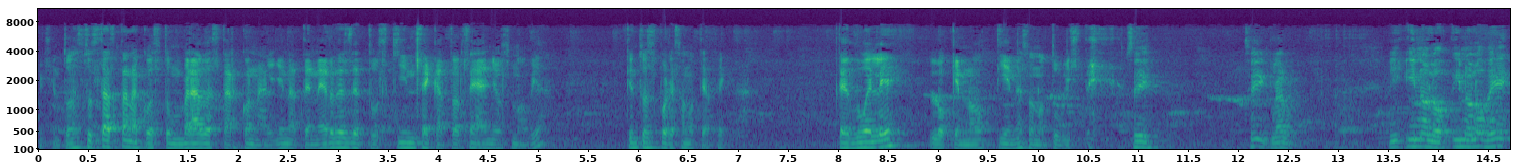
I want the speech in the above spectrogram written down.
Dije, entonces tú estás tan acostumbrado a estar con alguien, a tener desde tus 15, 14 años novia, que entonces por eso no te afecta. Te duele lo que no tienes o no tuviste. Sí. Sí, claro. Y, no lo, y no lo ve.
